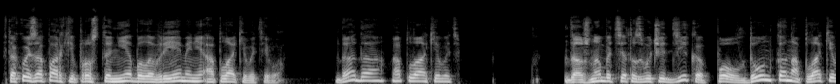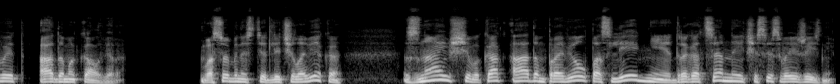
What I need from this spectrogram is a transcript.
В такой запарке просто не было времени оплакивать его. Да-да, оплакивать. Должно быть, это звучит дико. Пол Дункан оплакивает Адама Калвера. В особенности для человека, знающего, как Адам провел последние драгоценные часы своей жизни.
